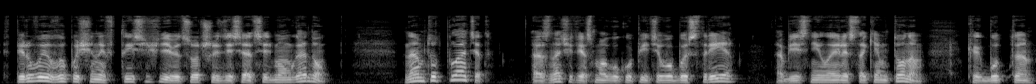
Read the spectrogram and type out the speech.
впервые выпущенный в 1967 году. Нам тут платят, а значит, я смогу купить его быстрее, объяснила Эля с таким тоном, как будто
